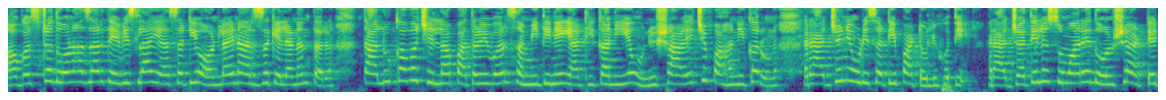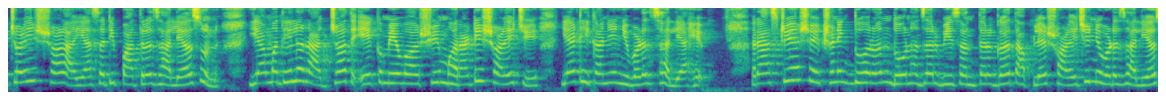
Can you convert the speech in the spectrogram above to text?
ऑगस्ट दोन हजार तेवीसला यासाठी ऑनलाईन अर्ज केल्यानंतर तालुका व जिल्हा पातळीवर समितीने या ठिकाणी येऊन शाळेची पाहणी करून राज्य निवडीसाठी पाठवली होती. राज्यातील सुमारे दोनशे अठ्ठेचाळीस शाळा यासाठी पात्र झाल्या असून यामधील राज्यात एकमेव अशी मराठी शाळेची या ठिकाणी निवड झाली आहे. राष्ट्रीय शैक्षणिक धोरण दोन हजार वीस अंतर्गत आपल्या शाळेची निवड झाली असून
